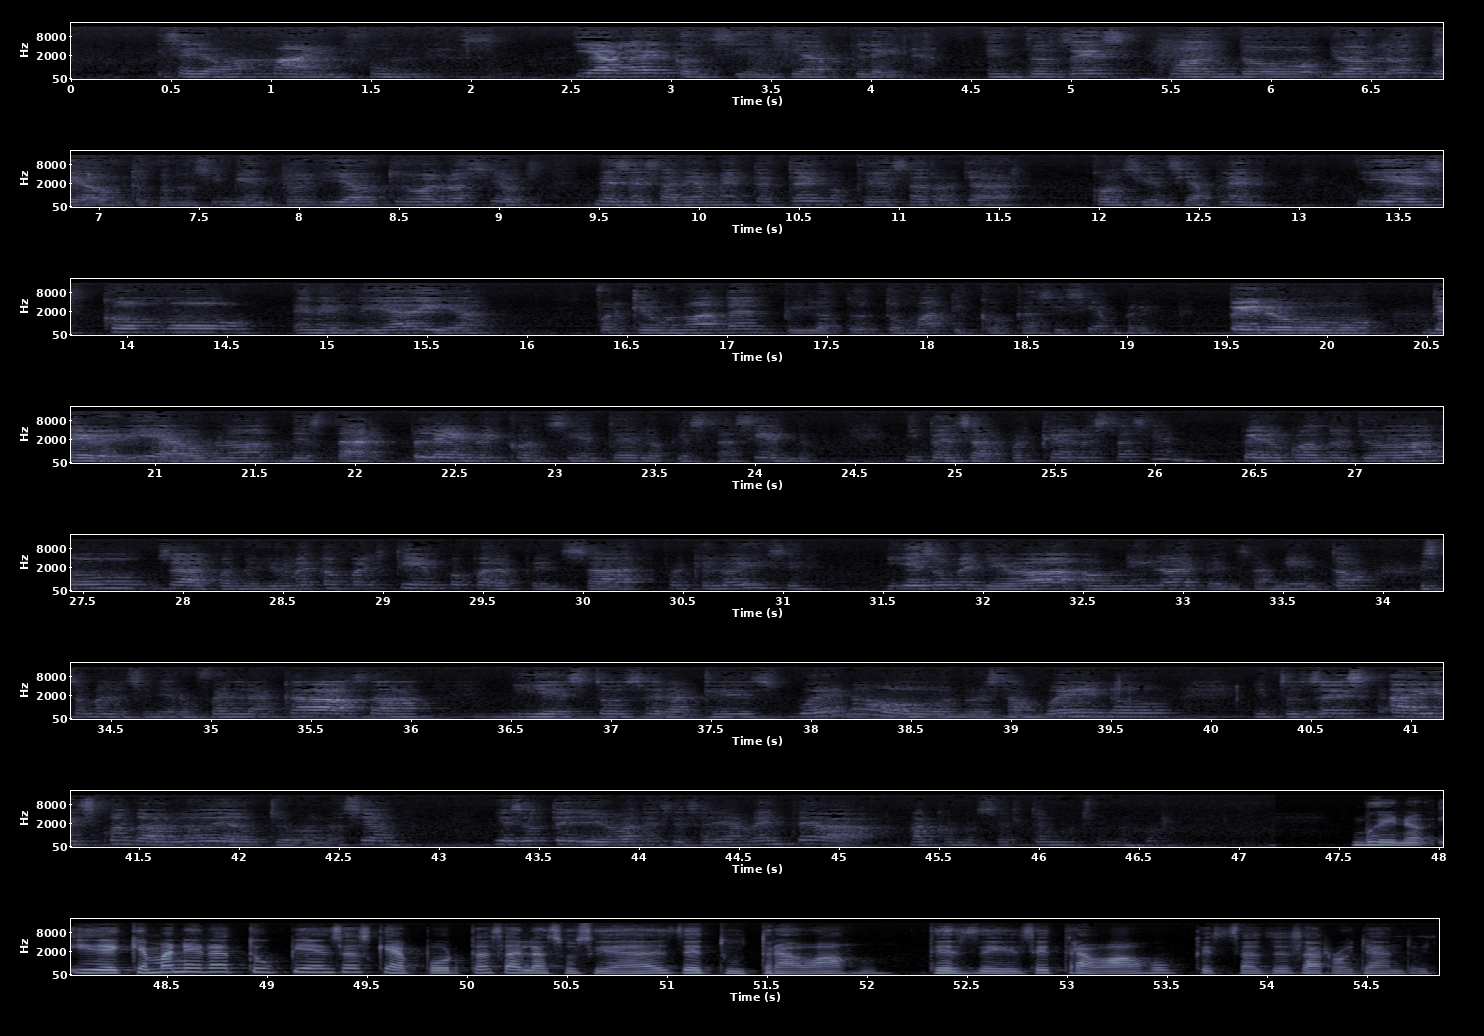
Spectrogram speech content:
y se llama mindfulness y habla de conciencia plena. Entonces, cuando yo hablo de autoconocimiento y autoevaluación, necesariamente tengo que desarrollar conciencia plena. Y es como en el día a día, porque uno anda en piloto automático casi siempre, pero debería uno de estar pleno y consciente de lo que está haciendo y pensar por qué lo está haciendo. Pero cuando yo hago, o sea, cuando yo me tomo el tiempo para pensar por qué lo hice, y eso me lleva a un hilo de pensamiento, esto me lo enseñaron fue en la casa y esto será que es bueno o no es tan bueno. Entonces ahí es cuando hablo de autoevaluación y eso te lleva necesariamente a, a conocerte mucho mejor. Bueno, ¿y de qué manera tú piensas que aportas a las sociedades de tu trabajo? desde ese trabajo que estás desarrollando?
